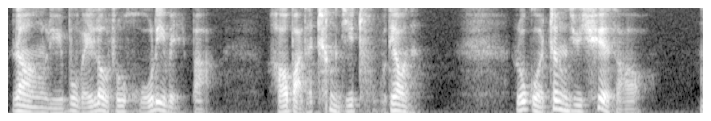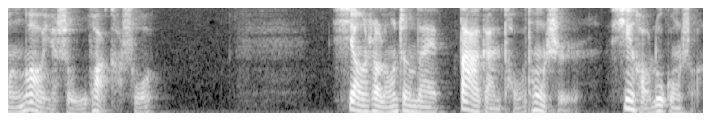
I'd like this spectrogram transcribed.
让吕不韦露出狐狸尾巴，好把他趁机除掉呢？如果证据确凿，蒙骜也是无话可说。”项少龙正在大感头痛时，幸好陆公说：“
